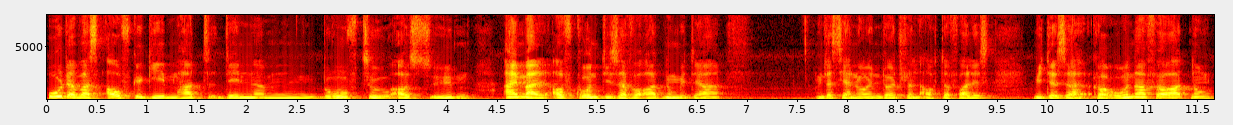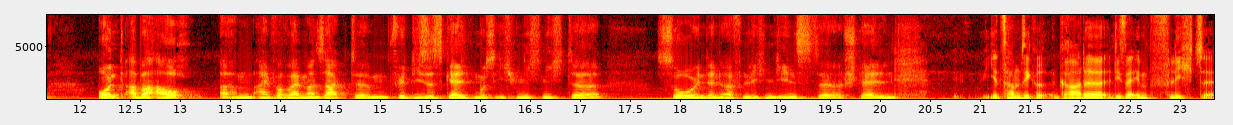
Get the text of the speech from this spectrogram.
oder was aufgegeben hat, den ähm, Beruf zu, auszuüben. Einmal aufgrund dieser Verordnung mit der, das ja nur in Deutschland auch der Fall ist, mit dieser Corona-Verordnung und aber auch ähm, einfach, weil man sagt, ähm, für dieses Geld muss ich mich nicht äh, so in den öffentlichen Dienst äh, stellen. Jetzt haben Sie gerade diese Impfpflicht äh,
